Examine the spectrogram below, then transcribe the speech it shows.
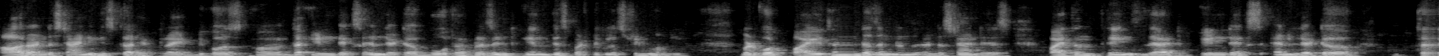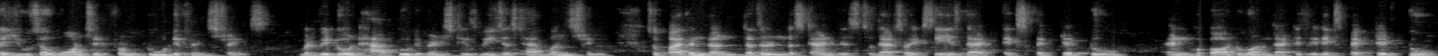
our understanding is correct right because uh, the index and letter both are present in this particular string only but what python doesn't understand is python thinks that index and letter the user wants it from two different strings but we don't have two different strings we just have one string. So python doesn't understand this. So that's why it says that expected to and got one. That is it expected to.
